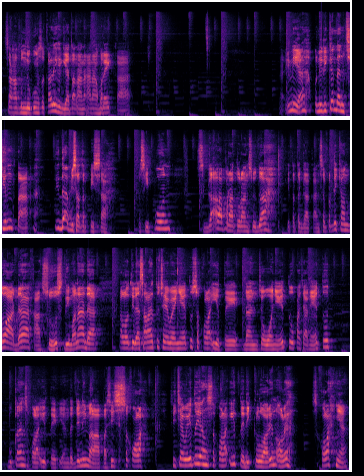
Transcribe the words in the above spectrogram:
sangat mendukung sekali kegiatan anak-anak mereka. Nah ini ya pendidikan dan cinta tidak bisa terpisah meskipun segala peraturan sudah kita tegakkan. Seperti contoh ada kasus di mana ada kalau tidak salah itu ceweknya itu sekolah IT dan cowoknya itu pacarnya itu bukan sekolah IT. Yang terjadi malah apa sih sekolah si cewek itu yang sekolah IT dikeluarin oleh sekolahnya.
